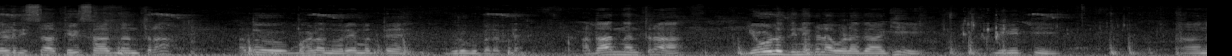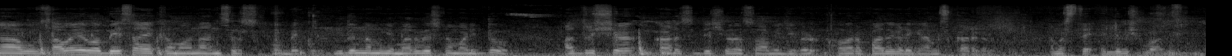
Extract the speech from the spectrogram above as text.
ಎರಡು ದಿವಸ ತಿರುಗಿಸಾದ ನಂತರ ಅದು ಬಹಳ ನೊರೆ ಮತ್ತು ಗುರುಗು ಬರುತ್ತೆ. ಅದಾದ ನಂತರ ಏಳು ದಿನಗಳ ಒಳಗಾಗಿ ಈ ರೀತಿ ನಾವು ಸಾವಯವ ಬೇಸಾಯ ಕ್ರಮವನ್ನು ಅನುಸರಿಸಿಕೊಳ್ಬೇಕು. ಇದನ್ನು ನಮಗೆ ಮಾರ್ಗದರ್ಶನ ಮಾಡಿದ್ದು ಅದೃಶ್ಯ ಕಾಡಸಿದ್ದೇಶ್ವರ ಸ್ವಾಮೀಜಿಗಳು. ಅವರ ಪಾದಗಳಿಗೆ ನಮಸ್ಕಾರಗಳು. ನಮಸ್ತೆ. ಎಲ್ಲರಿಗೂ ಶುಭವಾಗಲಿ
